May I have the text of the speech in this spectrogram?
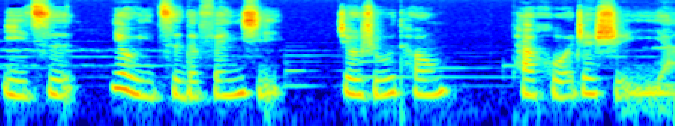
一次又一次的分析，就如同他活着时一样。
